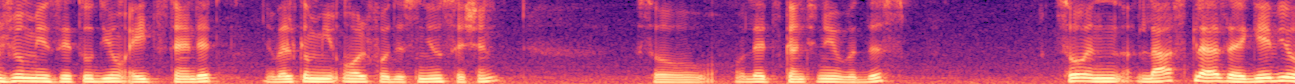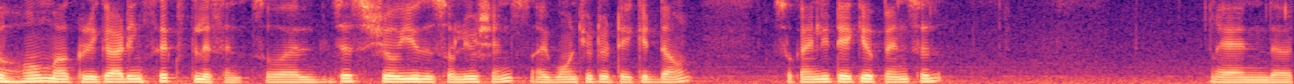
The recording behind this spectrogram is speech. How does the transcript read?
Bonjour mes étudiants 8th standard. Welcome you all for this new session. So let's continue with this. So in last class I gave you homework regarding 6th lesson. So I'll just show you the solutions. I want you to take it down. So kindly take your pencil and uh,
